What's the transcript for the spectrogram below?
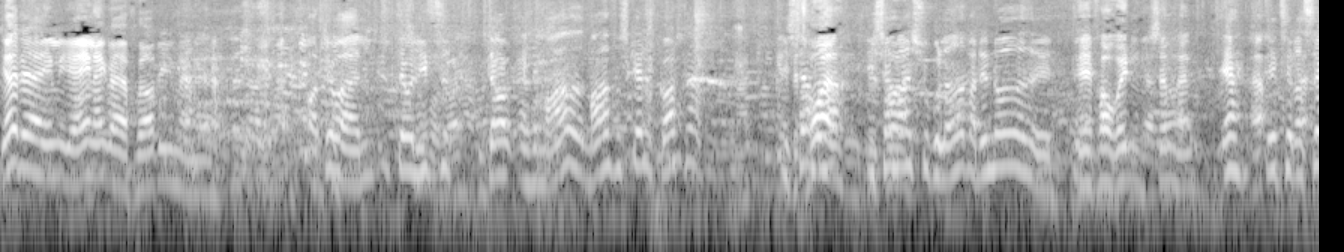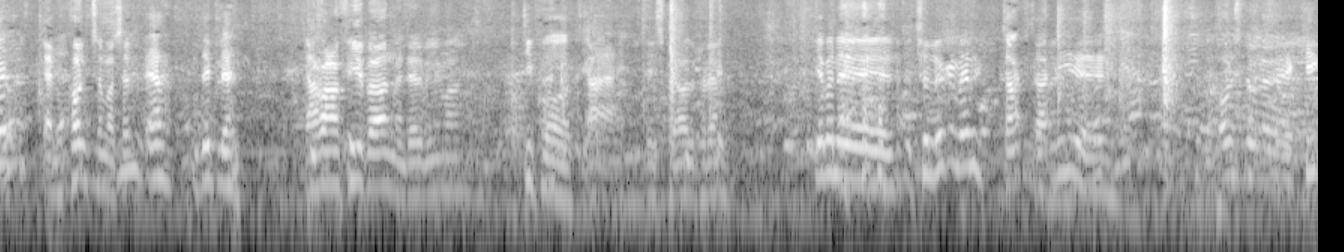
Ja, det er egentlig. Jeg aner ikke, hvad jeg har fået op i, men øh, Og det var, det var lige til... Der var altså meget, meget forskelligt godt her. Især, tror jeg. Det tror jeg. meget chokolade. Var det noget... øh, det er favoritten, simpelthen. Ja, det er til dig selv. Ja, men kun til mig selv. Ja, det bliver... Jeg har godt nok fire børn, men det er det lige meget. De får... Ja, ja, det er skærligt på dem. Jamen, øh, tillykke med det. Tak, tak. Lige øh, Undskyld. øh, kig.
